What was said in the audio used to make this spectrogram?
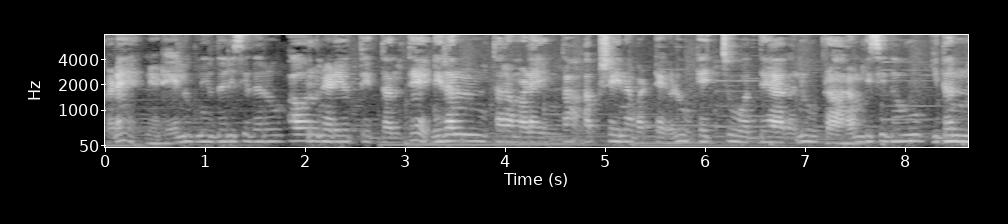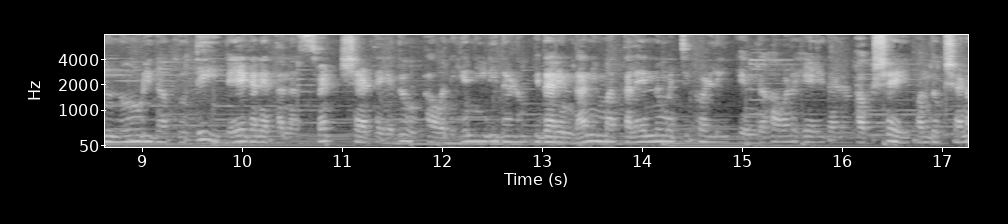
ಕಡೆ ನಡೆಯಲು ನಿರ್ಧರಿಸಿದರು. ಅವರು ನಡೆಯುತ್ತಿದ್ದಂತೆ ನಿರಂತರ ಮಳೆಯಿಂದ ಅಕ್ಷಯನ ಬಟ್ಟೆಗಳು ಹೆಚ್ಚು ಒದ್ದೆಯಾಗಲು ಪ್ರಾರಂಭಿಸಿದವು. ಇದನ್ನು ನೋಡಿದ ಕೃತಿ ಬೇಗನೆ ತನ್ನ ಸ್ವೆಟ್ ಶರ್ಟ್ ತೆಗೆದು ಅವನಿಗೆ ನೀಡಿದಳು. ಇದರಿಂದ ನಿಮ್ಮ ತಲೆಯನ್ನು ಮುಚ್ಚಿಕೊಳ್ಳಿ ಎಂದು ಅವಳು ಹೇಳಿದಳು. ಅಕ್ಷಯ್ ಒಂದು ಕ್ಷಣ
